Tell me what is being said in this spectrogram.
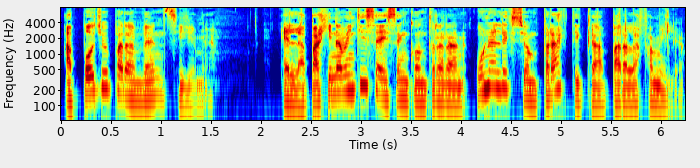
Apoyo para Ven Sígueme. En la página 26 encontrarán una lección práctica para la familia,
